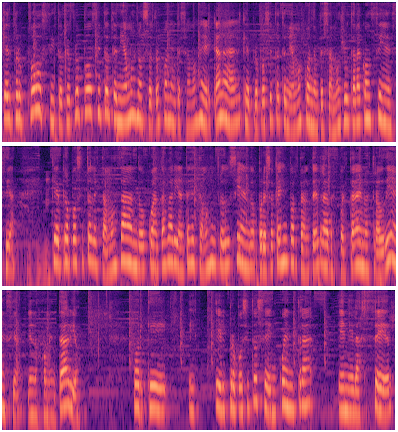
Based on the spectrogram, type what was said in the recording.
Que el propósito, qué propósito teníamos nosotros cuando empezamos el canal, qué propósito teníamos cuando empezamos Ruta a la Conciencia, qué propósito le estamos dando, cuántas variantes estamos introduciendo. Por eso es que es importante la respuesta de nuestra audiencia y en los comentarios. Porque el propósito se encuentra en el hacer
